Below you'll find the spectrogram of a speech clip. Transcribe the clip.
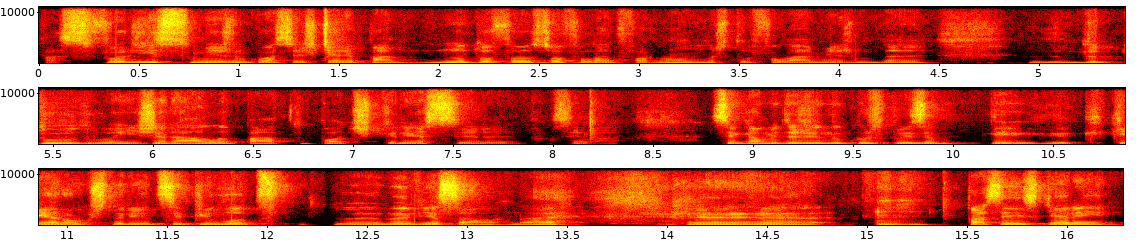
pá, se for isso mesmo que vocês querem, pá, não estou só a falar de Fórmula 1, mas estou a falar mesmo de, de, de tudo em geral. Pá, tu podes querer ser, sei lá, sei que há muita gente no curso, por exemplo, que, que quer ou gostaria de ser piloto uh, de aviação, não é? Uh, pá, se é isso que querem,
